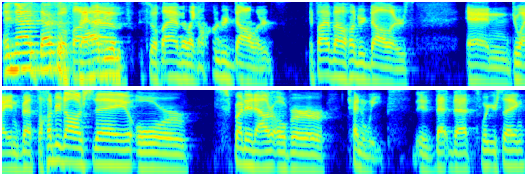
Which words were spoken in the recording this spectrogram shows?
and that that's so a if fabulous. I have, so if I have like a hundred dollars, if I have a hundred dollars, and do I invest a hundred dollars today or spread it out over ten weeks? Is that that's what you're saying?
